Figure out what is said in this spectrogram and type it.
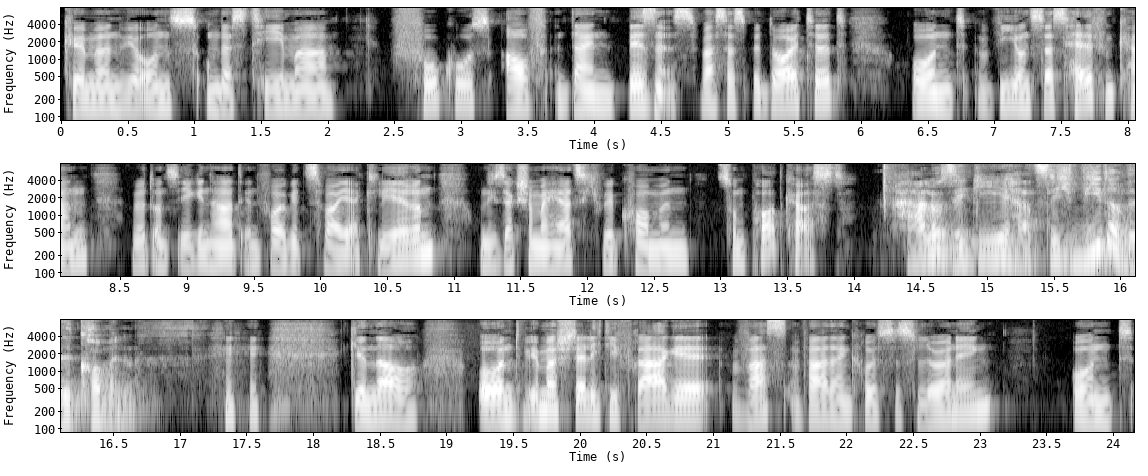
kümmern wir uns um das Thema Fokus auf dein Business. Was das bedeutet und wie uns das helfen kann, wird uns Egenhard in Folge zwei erklären. Und ich sage schon mal herzlich willkommen zum Podcast. Hallo Sigi, herzlich wieder willkommen. genau. Und wie immer stelle ich die Frage, was war dein größtes Learning und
